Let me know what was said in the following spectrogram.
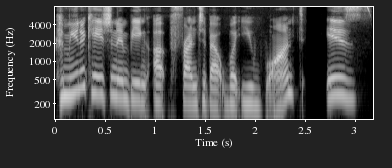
communication and being upfront about what you want is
